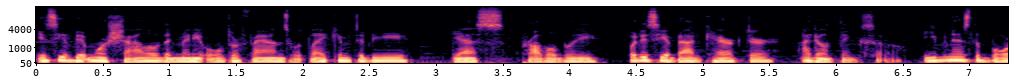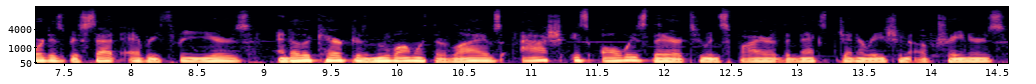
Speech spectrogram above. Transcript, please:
Is he a bit more shallow than many older fans would like him to be? Yes, probably. But is he a bad character? I don't think so. Even as the board is reset every three years and other characters move on with their lives, Ash is always there to inspire the next generation of trainers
